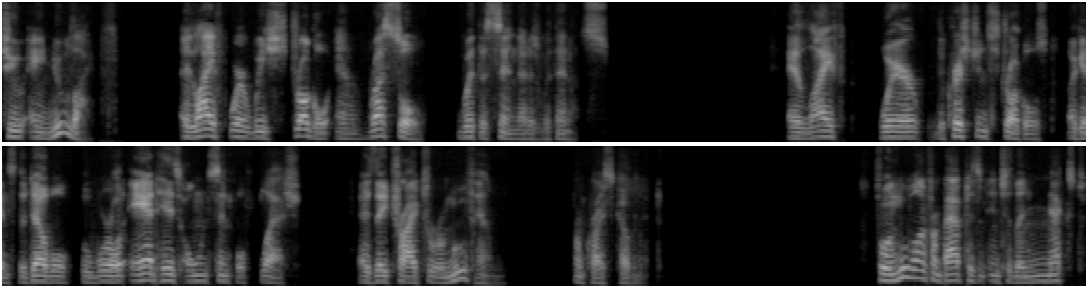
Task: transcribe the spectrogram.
to a new life, a life where we struggle and wrestle with the sin that is within us, a life where the Christian struggles against the devil, the world, and his own sinful flesh as they try to remove him from Christ's covenant. So we move on from baptism into the next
